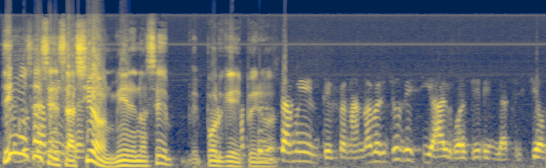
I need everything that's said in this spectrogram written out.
Tengo esa sensación, mire, no sé por qué, pero... Absolutamente, Fernando. A ver, yo decía algo ayer en la sesión.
